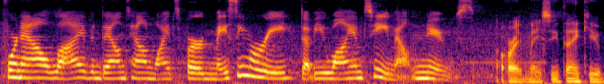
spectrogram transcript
For now, live in downtown Whitesburg, Macy Marie, WYMT Mountain News. All right, Macy, thank you.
